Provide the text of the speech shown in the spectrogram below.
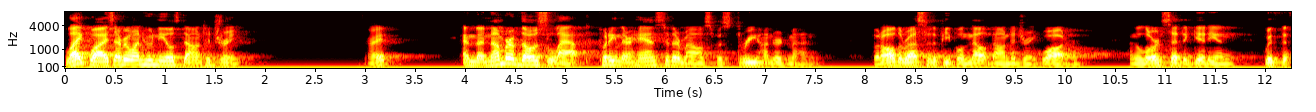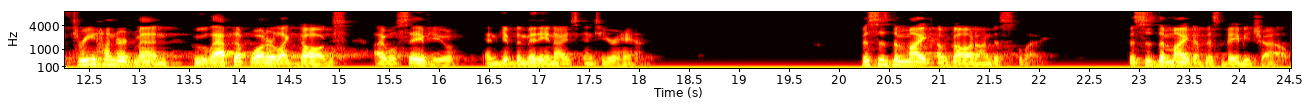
Likewise, everyone who kneels down to drink. Right? And the number of those lapped, putting their hands to their mouths, was 300 men. But all the rest of the people knelt down to drink water. And the Lord said to Gideon, With the 300 men who lapped up water like dogs, I will save you and give the Midianites into your hand. This is the might of God on display. This is the might of this baby child.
